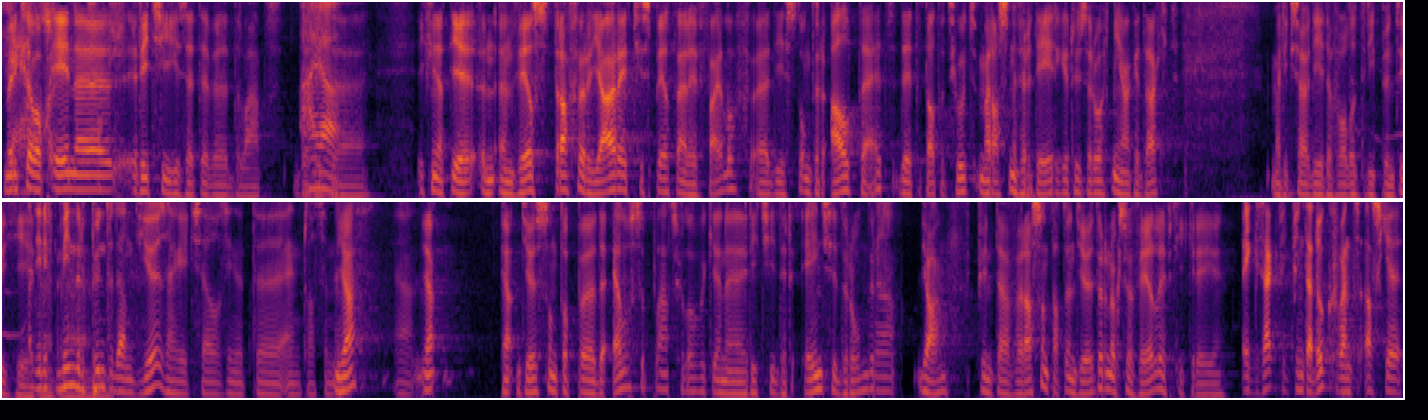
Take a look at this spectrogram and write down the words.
Maar ik zou op één eh Richie gezet hebben, de laat. Dat Ah, is, ja. eh, ik vind dat hij een, een veel straffer jaar heeft gespeeld dan Refailov. Eh, die stond er altijd, deed het altijd goed, maar als een verdediger, dus er wordt niet aan gedacht. Maar ik zou die de volle drie punten geven. Die heeft minder Eh, punten dan Dieu, zag ik zelfs in het eh eindklassement. Ja? Ja. Ja, ja Dieu stond op eh, de elfste plaats, geloof ik, en Richie er eentje eronder. Ja. Ja. ik vind dat verrassend dat een Dieu er nog zoveel heeft gekregen. Exact, ik vind dat ook. Want als je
